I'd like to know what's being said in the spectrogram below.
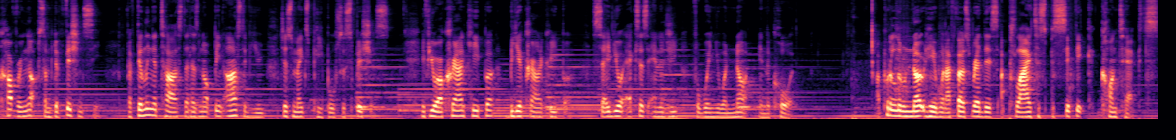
covering up some deficiency. Fulfilling a task that has not been asked of you just makes people suspicious. If you are a crown keeper, be a crown keeper. Save your excess energy for when you are not in the court. I put a little note here when I first read this apply to specific contexts.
